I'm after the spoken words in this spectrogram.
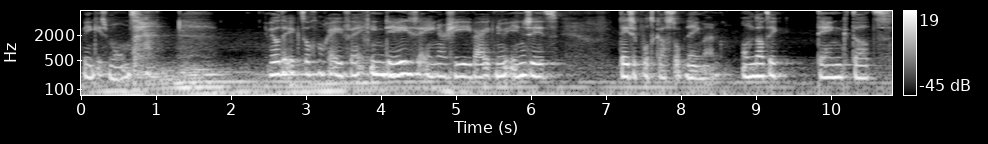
Bink is mond. Wilde ik toch nog even in deze energie waar ik nu in zit, deze podcast opnemen. Omdat ik denk dat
